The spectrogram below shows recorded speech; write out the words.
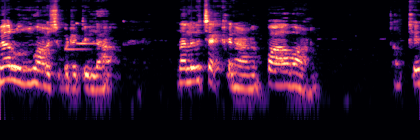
വേറെ ഒന്നും ആവശ്യപ്പെട്ടിട്ടില്ല. നല്ലൊരു ചെക്കനാണ് പാവാണ്. ഓക്കെ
